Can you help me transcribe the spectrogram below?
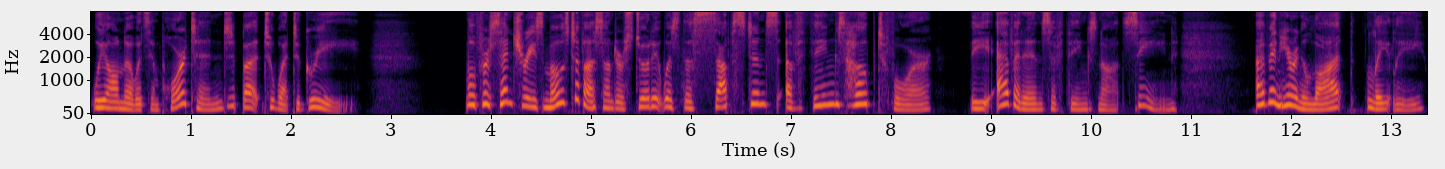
We all know it's important, but to what degree? Well, for centuries, most of us understood it was the substance of things hoped for, the evidence of things not seen. I've been hearing a lot lately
